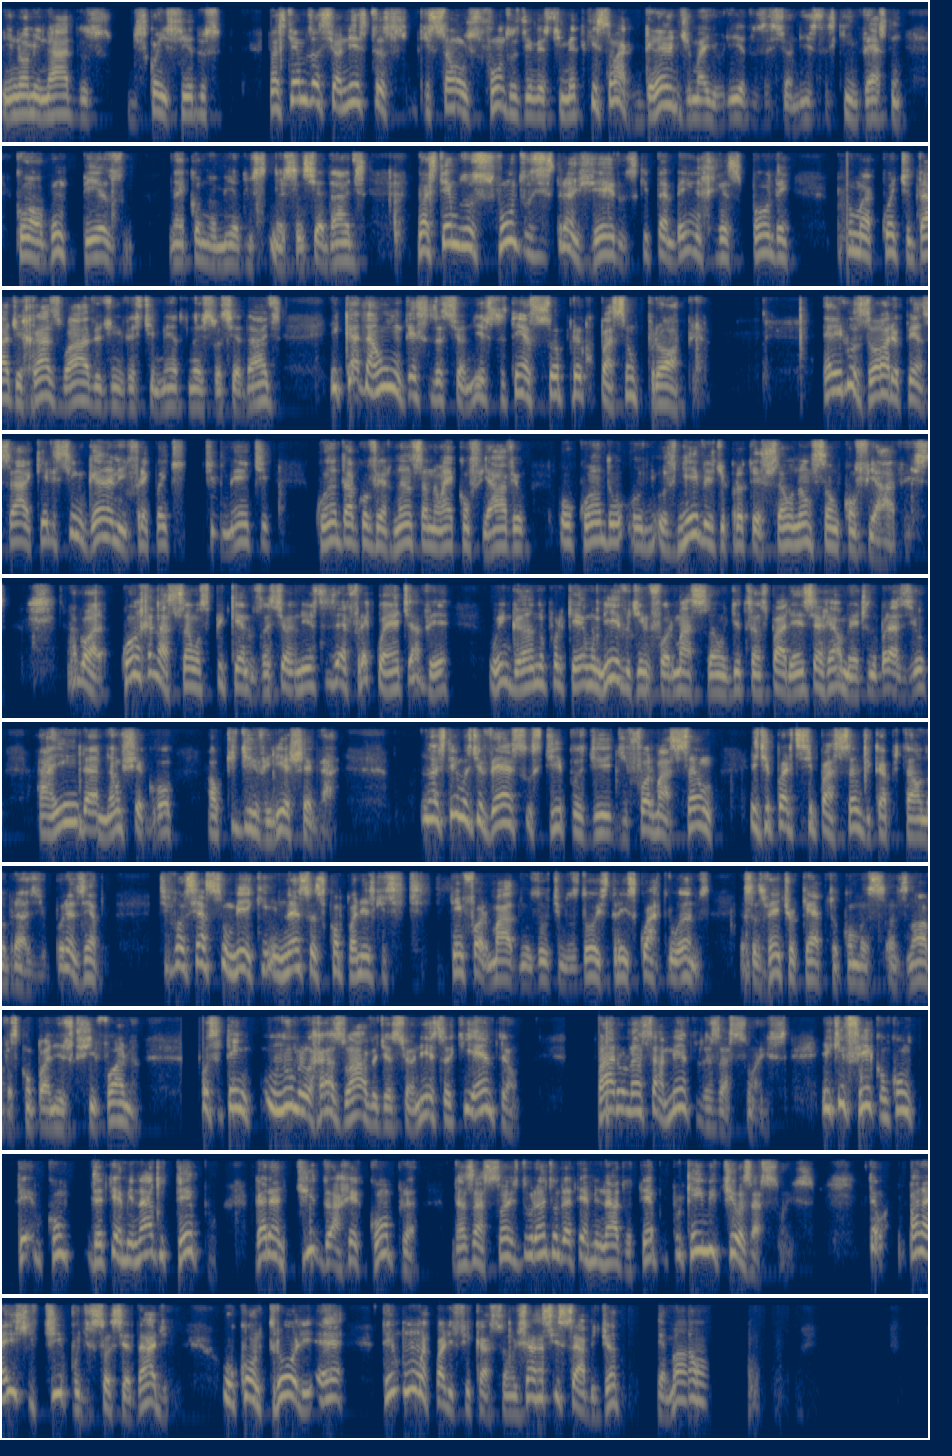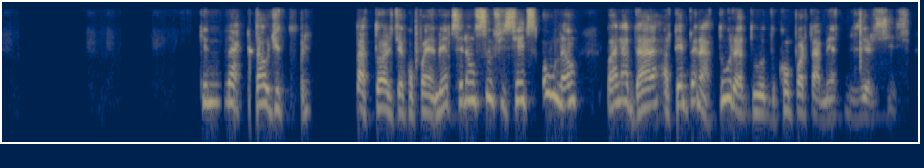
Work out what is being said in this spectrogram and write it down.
inominados, desconhecidos. Nós temos acionistas que são os fundos de investimento, que são a grande maioria dos acionistas que investem com algum peso na economia dos, das sociedades. Nós temos os fundos estrangeiros, que também respondem uma quantidade razoável de investimento nas sociedades, e cada um desses acionistas tem a sua preocupação própria. É ilusório pensar que eles se enganem frequentemente quando a governança não é confiável ou quando os níveis de proteção não são confiáveis. Agora, com relação aos pequenos acionistas, é frequente haver o engano, porque o nível de informação de transparência realmente no Brasil ainda não chegou ao que deveria chegar. Nós temos diversos tipos de, de formação e de participação de capital no Brasil. Por exemplo, se você assumir que nessas companhias que se têm formado nos últimos dois, três, quatro anos, essas venture capital, como as, as novas companhias que se formam, você tem um número razoável de acionistas que entram para o lançamento das ações e que ficam com, com determinado tempo garantido a recompra das ações durante um determinado tempo por quem emitiu as ações. Então, para este tipo de sociedade, o controle é tem uma qualificação, já se sabe de antemão que na auditoria de acompanhamento serão suficientes ou não para dar a temperatura do, do comportamento do exercício.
